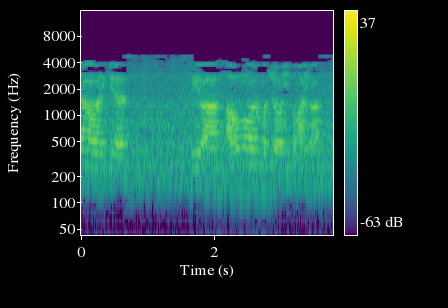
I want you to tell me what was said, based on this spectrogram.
側行きです。次は青森横丁に停まります。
